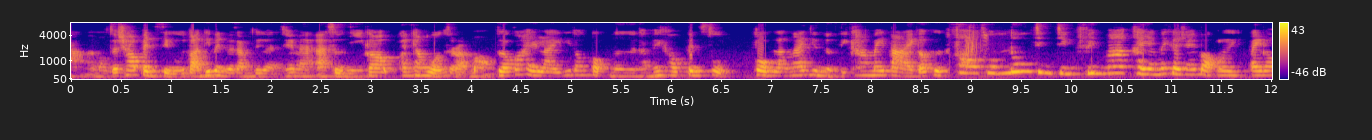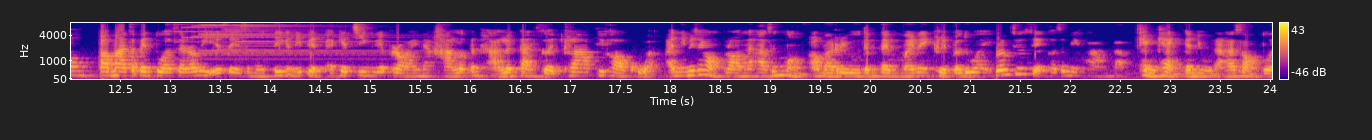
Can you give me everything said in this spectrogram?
างหมองจะชอบเป็นสิวตอนที่เป็นประจำเดือนใช่ไหมอะสูตรนี้ก็ค่อนข้างเวิร์กสำหรับหมอง แล้วก็ไฮไลท์ที่ต้องตบมือทำให้เขาเป็นสูตร โฟมล้างหน้ายืนหนึ่งที่ข้างไม่ตายก็คือฟองโฟมนุ่มจริง ๆ ฟินมาก ใครยังไม่เคยใช้บอกเลยไปลอง ต่อมาจะเป็นตัว CeraVe SA Smoothing อันนี้เปลี่ยนแพคเกจจิ้งเรียบร้อยนะคะ ลดปัญหาเรื่องการเกิดคราบที่คอขวด อันนี้ไม่ใช่ของปลอมนะคะ ซึ่งหม่องเอามารีวิวเต็มๆไว้ในคลิปแล้วด้วย เรื่องชื่อเสียงเขาจะมีความแบบแข่งๆกันอยู่นะคะสองตัว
